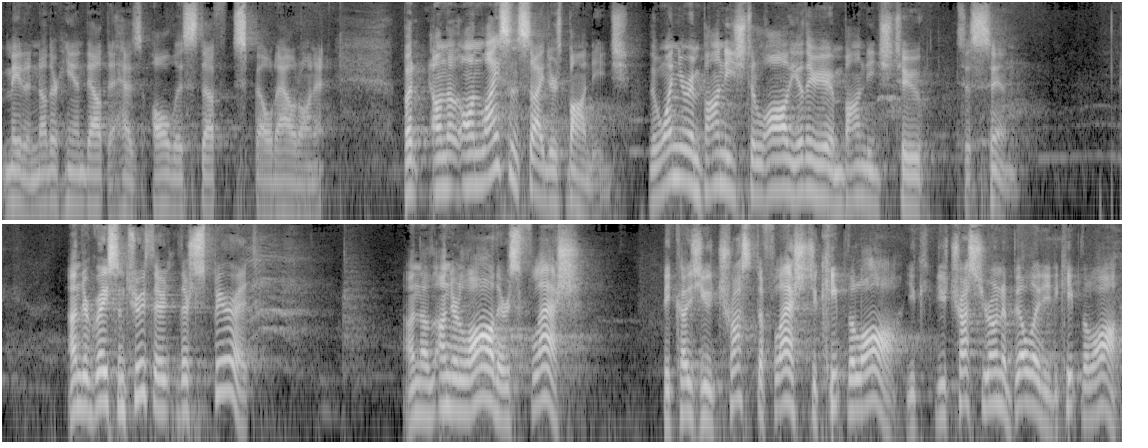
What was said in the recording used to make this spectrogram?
made another handout that has all this stuff spelled out on it. But on the on license side, there's bondage. The one you're in bondage to law, the other you're in bondage to, to sin. Under grace and truth, there, there's spirit. The, under law, there's flesh because you trust the flesh to keep the law. You, you trust your own ability to keep the law.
